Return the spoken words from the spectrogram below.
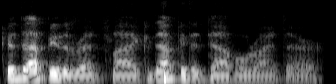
could that be the red flag? Could that be the devil right there?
